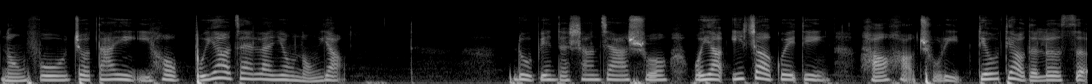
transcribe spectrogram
农夫就答应以后不要再滥用农药。路边的商家说：“我要依照规定，好好处理丢掉的垃圾。”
